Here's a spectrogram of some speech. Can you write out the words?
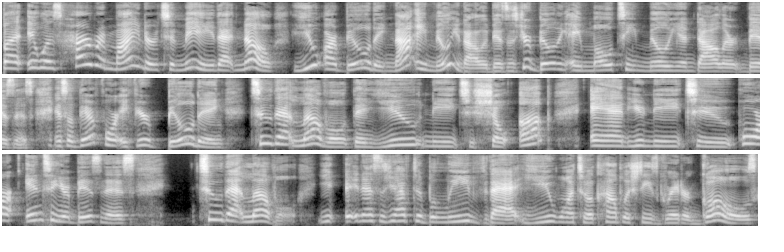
But it was her reminder to me that no, you are building not a million dollar business, you're building a multi million dollar business. And so, therefore, if you're building to that level, then you need to show up and you need to pour into your business to that level. You, in essence, you have to believe that you want to accomplish these greater goals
